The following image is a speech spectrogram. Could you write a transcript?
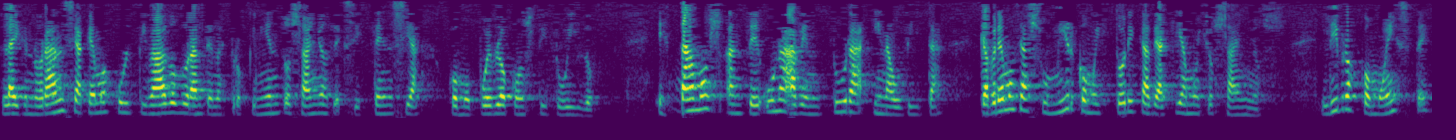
la ignorancia que hemos cultivado durante nuestros 500 años de existencia como pueblo constituido. Estamos ante una aventura inaudita que habremos de asumir como histórica de aquí a muchos años. Libros como este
